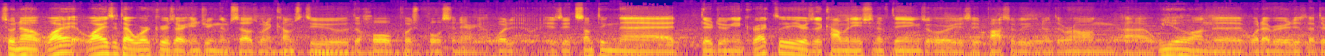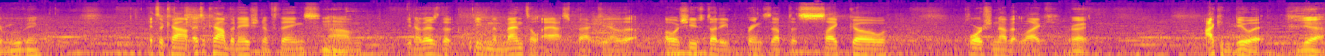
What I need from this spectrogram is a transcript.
so now, why why is it that workers are injuring themselves when it comes to the whole push pull scenario? What is it something that they're doing incorrectly, or is it a combination of things, or is it possibly you know the wrong uh, wheel on the whatever it is that they're moving? It's a com- it's a combination of things. Mhm. Um, you know, there's the even the mental aspect. You know, the OSU study brings up the psycho portion of it. Like, Right. I can do it. Yeah.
